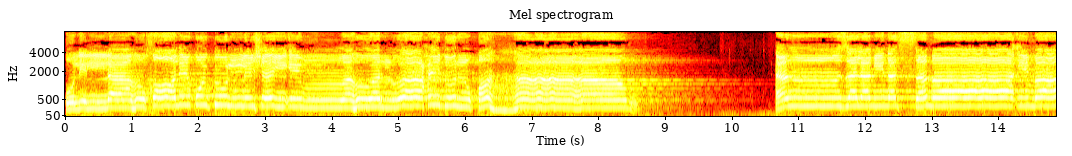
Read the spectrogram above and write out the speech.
قل الله خالق كل شيء وهو الواحد القهار. أنزل من السماء ماء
